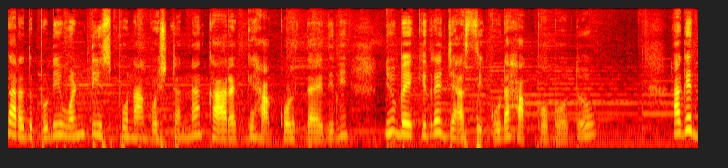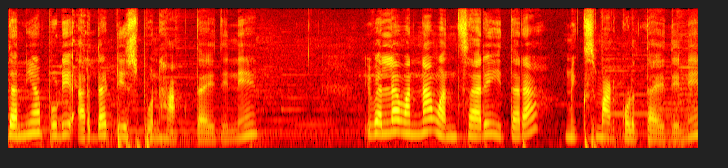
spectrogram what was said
ಖಾರದ ಪುಡಿ ಒನ್ ಟೀ ಸ್ಪೂನ್ ಆಗುವಷ್ಟನ್ನು ಖಾರಕ್ಕೆ ಹಾಕ್ಕೊಳ್ತಾ ಇದ್ದೀನಿ. ನೀವು ಬೇಕಿದ್ರೆ ಜಾಸ್ತಿ ಕೂಡ ಹಾಕ್ಕೋಬೋದು. ಹಾಗೆ ಧನಿಯಾ ಪುಡಿ ಅರ್ಧ ಟೀ ಸ್ಪೂನ್ ಹಾಕ್ತಾ ಇದ್ದೀನಿ. ಇವೆಲ್ಲವನ್ನು ಒಂದು ಸಾರಿ ಈ ಥರ ಮಿಕ್ಸ್ ಮಾಡ್ಕೊಳ್ತಾ ಇದ್ದೀನಿ.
